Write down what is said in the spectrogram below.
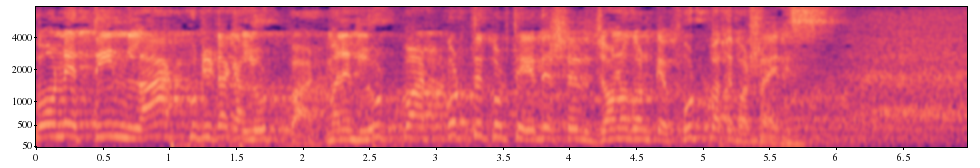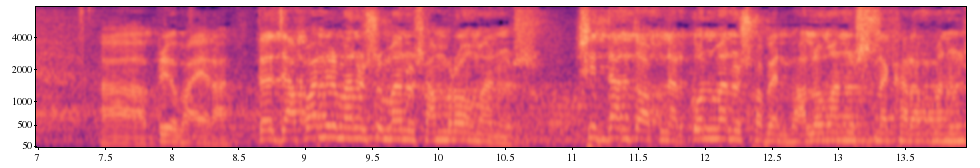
পৌনে তিন লাখ কোটি টাকা লুটপাট। মানে লুটপাট করতে করতে এদেশের জনগণকে ফুটপাতে বসায় দিস। প্রিয় ভাইয়েরা তাহলে জাপানের মানুষও মানুষ, আমরাও মানুষ। সিদ্ধান্ত আপনার, কোন মানুষ হবেন, ভালো মানুষ না খারাপ মানুষ?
